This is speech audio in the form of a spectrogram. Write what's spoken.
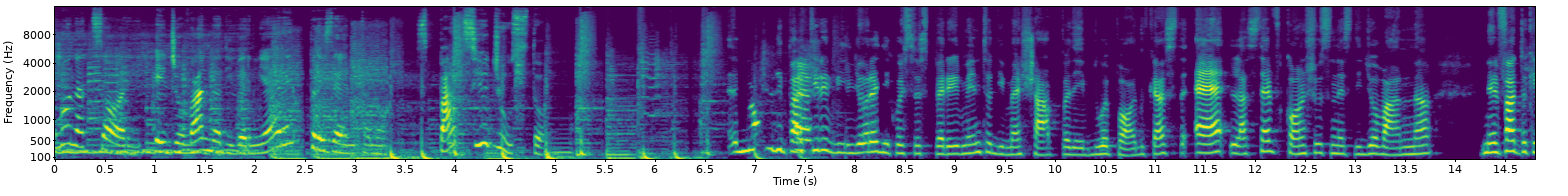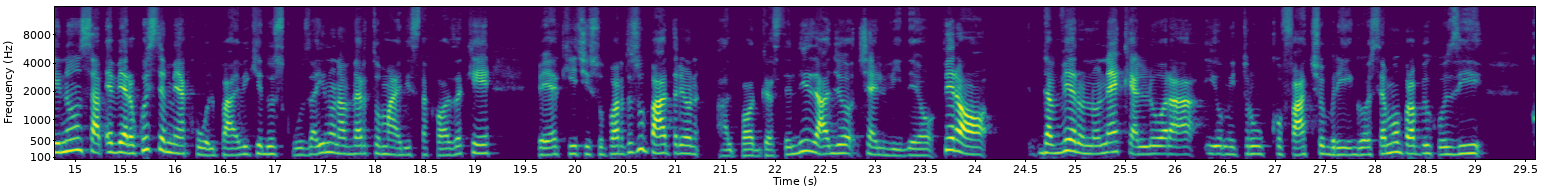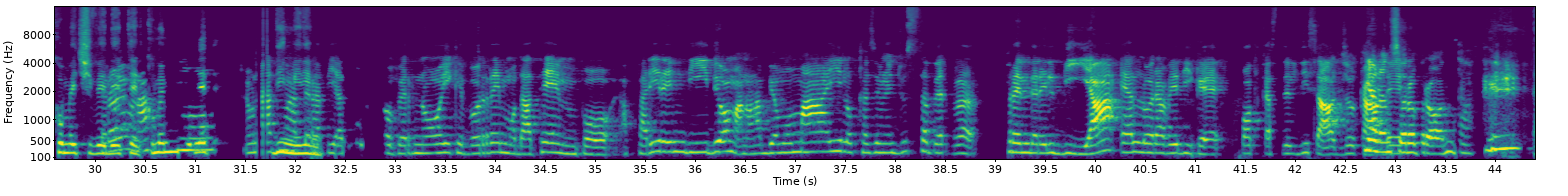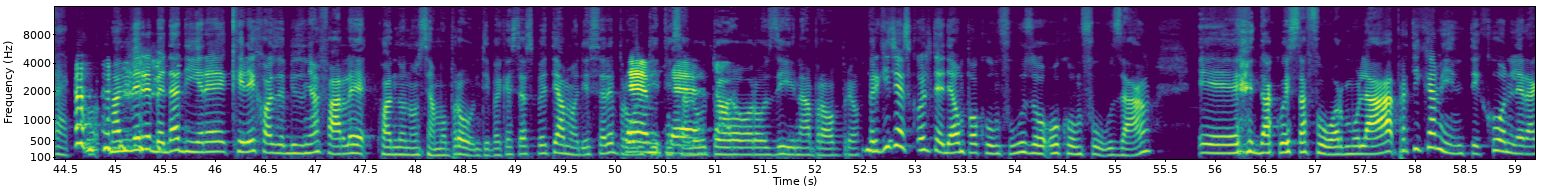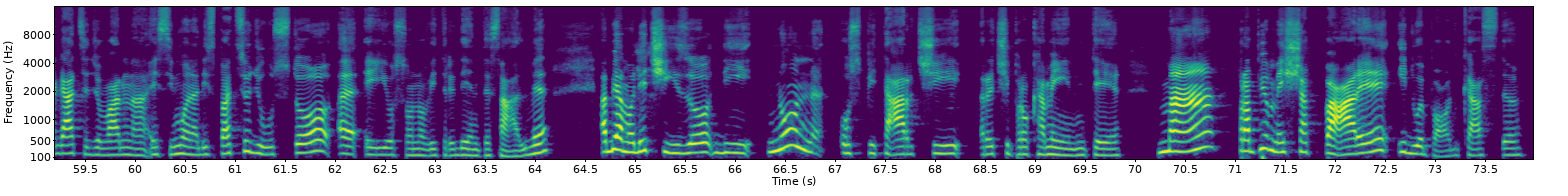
Simona Azzori e Giovanna Di Verniere presentano Spazio Giusto. Il modo di partire migliore di questo esperimento di mashup dei due podcast è la self-consciousness di Giovanna nel fatto che non sa, è vero, questa è mia colpa e vi chiedo scusa, io non avverto mai di sta cosa che per chi ci supporta su Patreon al podcast del disagio c'è il video, però davvero non è che allora io mi trucco, faccio brigo, siamo proprio così come ci vedete, come mi vedete. È un attimo una terapia tutto per noi che vorremmo da tempo apparire in video, ma non abbiamo mai l'occasione giusta per prendere il via e allora vedi che podcast del disagio cade. Io non sono pronta. ecco, ma mi verrebbe da dire che le cose bisogna farle quando non siamo pronti, perché se aspettiamo di essere pronti Sempre, ti saluto. Rosina proprio. Per chi ci ascolta ed è un po' confuso o confusa, eh, da questa formula, praticamente con le ragazze Giovanna e Simona di Spazio Giusto, eh, e io sono Vitridente Salve, abbiamo deciso di non ospitarci reciprocamente, ma proprio mesciappare i due podcast.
